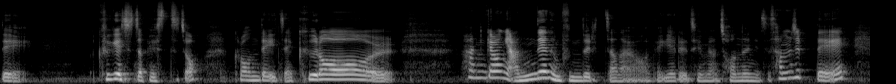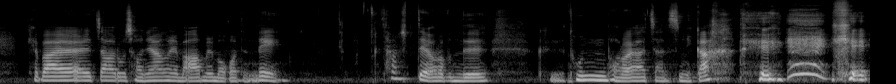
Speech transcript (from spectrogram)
네. 그게 진짜 베스트죠. 그런데 이제 그럴 환경이 안 되는 분들 있잖아요. 그러니까 예를 들면 저는 이제 30대에 개발자로 전향을 마음을 먹었는데 30대 여러분들 그 돈 벌어야 하지 않습니까? 네. 이게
